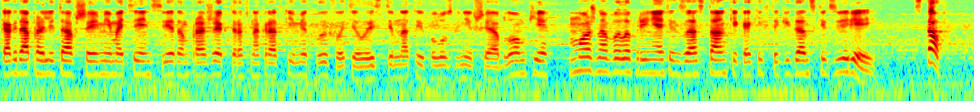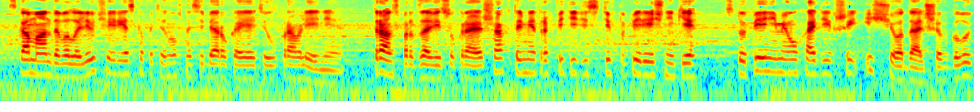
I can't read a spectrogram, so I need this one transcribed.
Когда пролетавшая мимо тень светом прожекторов на краткий миг выхватила из темноты полусгнившие обломки, можно было принять их за останки каких-то гигантских зверей. «Стоп!» — скомандовала Люча, резко потянув на себя рукояти управления. Транспорт завис у края шахты метров 50 в поперечнике, ступенями уходивший еще дальше вглубь,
